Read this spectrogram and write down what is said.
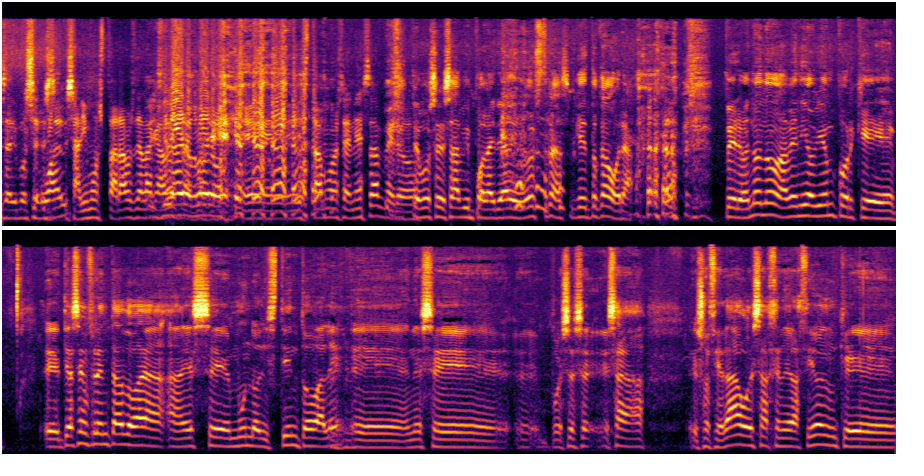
Salimos igual. Salimos tarados de la cabeza claro. eh, estamos en esa, pero... Tenemos esa bipolaridad de, ostras, ¿qué toca ahora? Pero no, no, ha venido bien porque eh, te has enfrentado a, a ese mundo distinto, ¿vale? Eh, en ese, eh, pues ese- esa sociedad o esa generación que,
